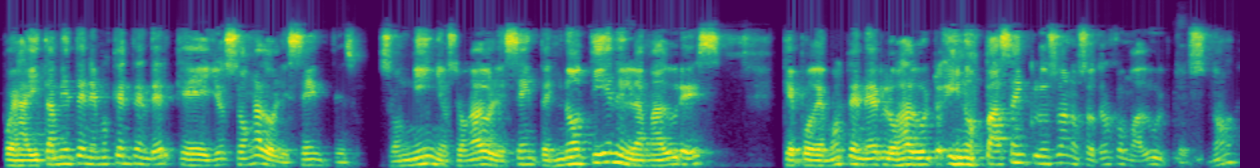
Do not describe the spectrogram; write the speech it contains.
pues ahí también tenemos que entender que ellos son adolescentes, son niños, son adolescentes, no tienen la madurez que podemos tener los adultos y nos pasa incluso a nosotros como adultos, ¿no?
